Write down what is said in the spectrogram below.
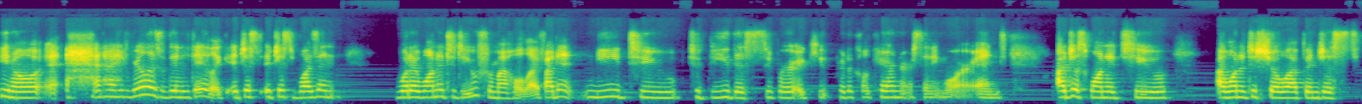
you know, and I had realized at the end of the day like it just it just wasn't what I wanted to do for my whole life. I didn't need to to be this super acute critical care nurse anymore and I just wanted to I wanted to show up and just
